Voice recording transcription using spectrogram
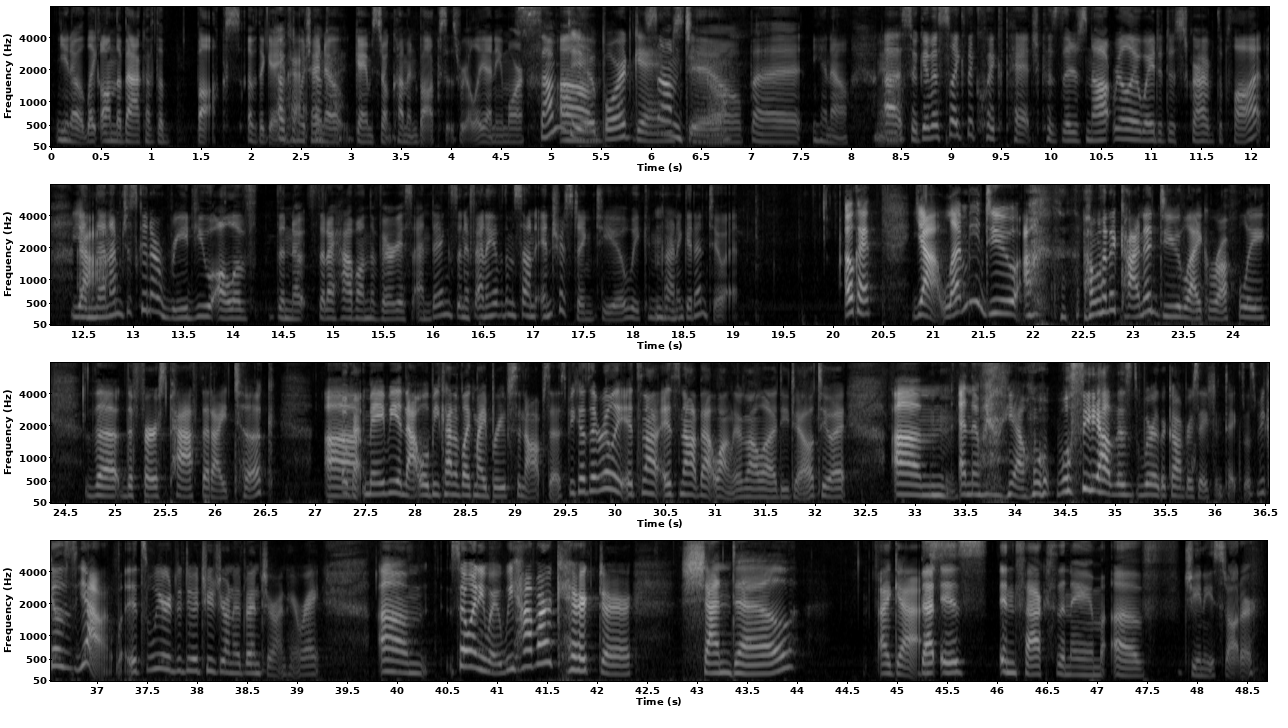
You know, like on the back of the box of the game, okay, which I know games don't come in boxes really anymore. Some do. Um, Board games. Some do, do. but you know. Yeah. Uh, so give us like the quick pitch because there's not really a way to describe the plot. Yeah. And then I'm just gonna read you all of the notes that I have on the various endings, and if any of them sound interesting to you, we can mm-hmm. kind of get into it. Okay. Yeah, let me do I want to kind of do like roughly the the first path that I took uh, okay. maybe and that will be kind of like my brief synopsis because it really it's not it's not that long there's not a lot of detail to it um, mm-hmm. and then yeah we'll, we'll see how this where the conversation takes us because yeah it's weird to do a choose your own adventure on here right um, so anyway we have our character chandel i guess that is in fact the name of jeannie's daughter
